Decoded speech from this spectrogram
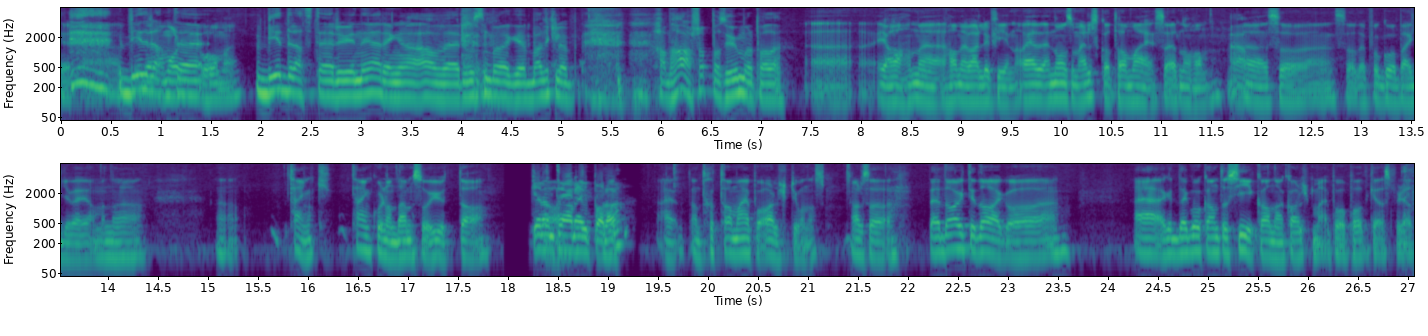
til bidratt, bidratt til ruineringa av Rosenborg ballklubb. Han har såpass humor på det? Uh, ja, han er, han er, veldig fin. Og er det noen som elsker å ta meg, så er det nå han. Ja. Uh, så, så, det får gå begge veier. Men uh, tenk, tenk hvordan de så ut da. Hva han tar deg på, da? Han tar meg på alt, Jonas. Altså, det er dag til dag. og det går ikke an å si hva han har kalt meg på podkast, for det,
